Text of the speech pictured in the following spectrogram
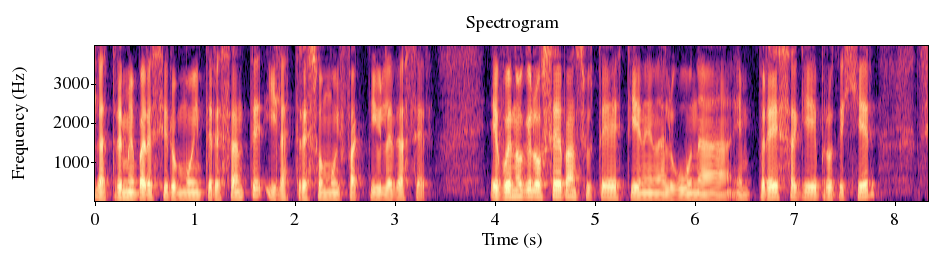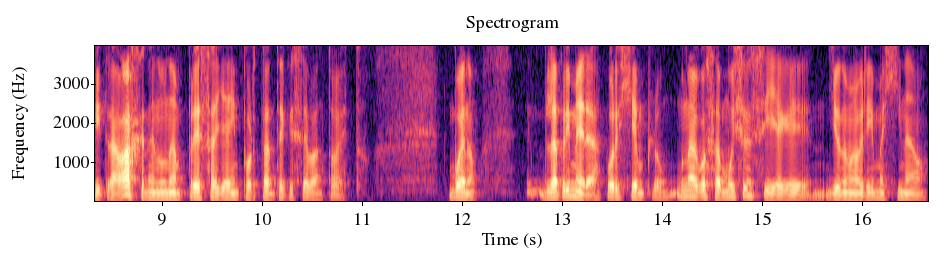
las tres me parecieron muy interesantes y las tres son muy factibles de hacer. Es bueno que lo sepan si ustedes tienen alguna empresa que proteger. Si trabajan en una empresa ya es importante que sepan todo esto. Bueno, la primera, por ejemplo, una cosa muy sencilla que yo no me habría imaginado.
